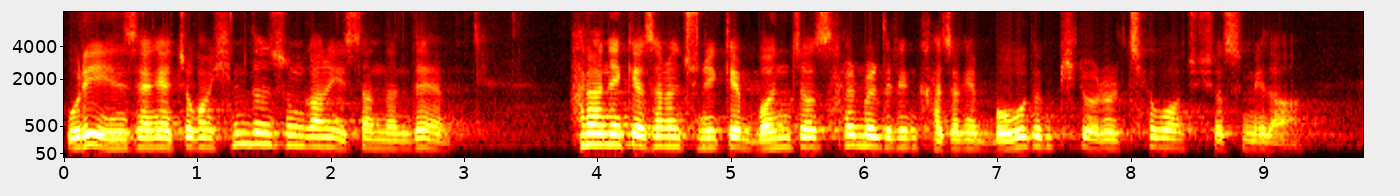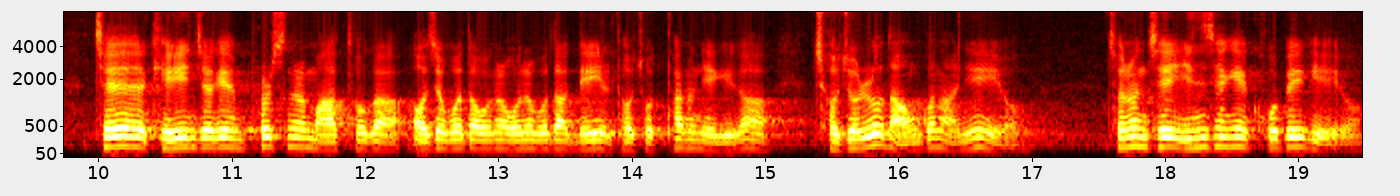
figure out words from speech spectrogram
우리 인생에 조금 힘든 순간이 있었는데 하나님께서는 주님께 먼저 삶을 드린 가정의 모든 필요를 채워 주셨습니다. 제 개인적인 personal motto가 어제보다 오늘 오늘보다 내일 더 좋다는 얘기가 저절로 나온 건 아니에요. 저는 제 인생의 고백이에요.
